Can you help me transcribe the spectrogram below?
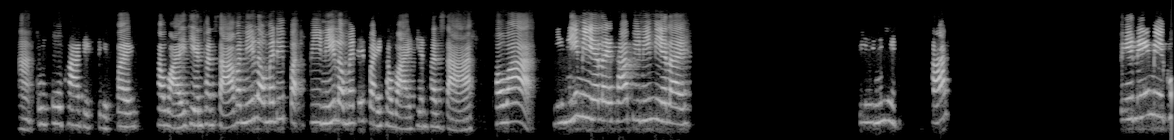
ๆ อ่า คุณครูพาเด็กๆไปถวายเทียนพรรษา วันนี้เราไม่ได้ไปปีนี้เราไม่ได้ไปถวายเทียนพรรษา เพราะว่าปีนี้มีอะไรคะ ปีนี้มีอะไร ปีนี้คะปีนี้มีโค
